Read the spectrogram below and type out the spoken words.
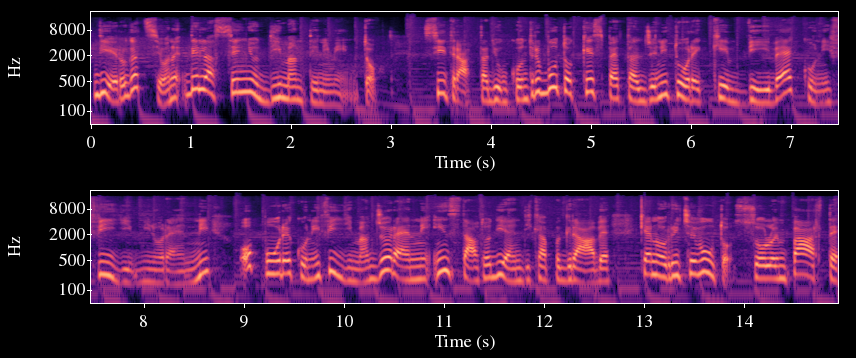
di erogazione dell'assegno di mantenimento. Si tratta di un contributo che spetta al genitore che vive con i figli minorenni oppure con i figli maggiorenni in stato di handicap grave, che hanno ricevuto solo in parte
